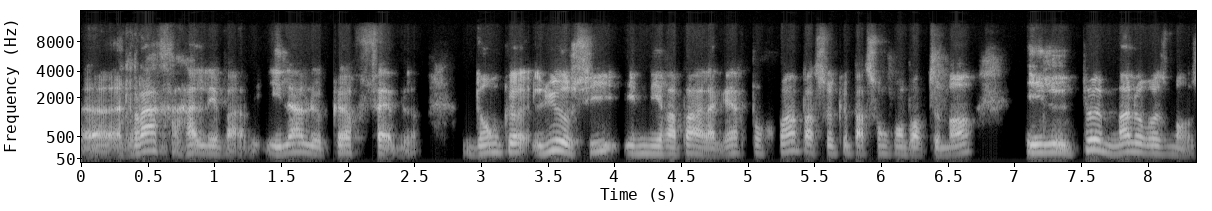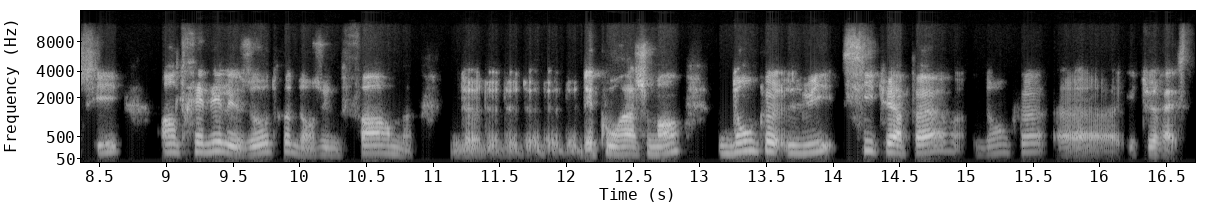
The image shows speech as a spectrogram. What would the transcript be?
Euh, il a le cœur faible. Donc lui aussi, il n'ira pas à la guerre. Pourquoi? Parce que par son comportement, il peut malheureusement aussi entraîner les autres dans une forme de, découragement. Donc lui, si tu as peur, donc euh, tu restes.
